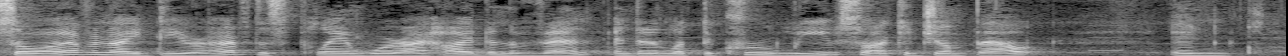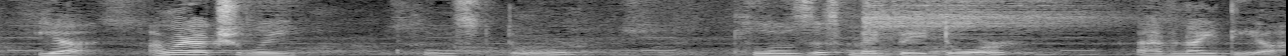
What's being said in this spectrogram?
So I have an idea. I have this plan where I hide in the vent and then let the crew leave so I can jump out. And yeah, I'm gonna actually close the door. Close this med bay door. I have an idea.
